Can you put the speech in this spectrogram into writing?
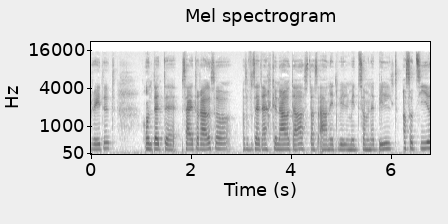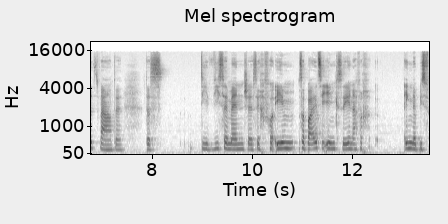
redet. Und dort äh, sagt er auch so, also erzählt eigentlich genau das, dass er nicht will mit so einem Bild assoziiert werden, dass die weißen Menschen sich von ihm, sobald sie ihn sehen, einfach irgendetwas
